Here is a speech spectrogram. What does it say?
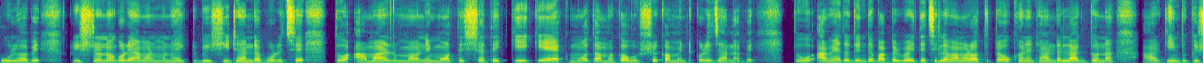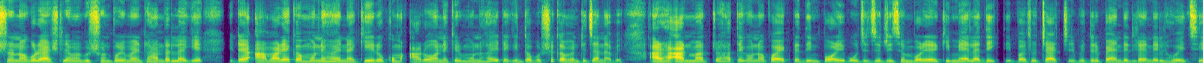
ভুল হবে। কৃষ্ণনগরে আমার মনে হয় একটু বেশি ঠান্ডা পড়েছে। তো আমার মানে মতের সাথে কে কে একমত আমাকে অবশ্যই কমেন্ট করে জানাবে। তো আমি এতদিন তো বাপের বাড়িতে ছিলাম, আমার অতটা ওখানে ঠান্ডা লাগতো না। আর কিন্তু কৃষ্ণনগরে আসলে আমার ভীষণ পরিমাণে ঠান্ডা লাগে। এটা আমার একা মনে হয় নাকি এরকম আরও অনেকের মনে হয়, এটা কিন্তু অবশ্যই কমেন্টে জানাবে। আর আর মাত্র হাতে গোনা কয়েকটা দিন পরেই পঁচিশে ডিসেম্বরে আর কি মেলা দেখতেই পাচ্ছ, চার্চের ভেতরে প্যান্ডেল ট্যান্ডেল হয়েছে,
